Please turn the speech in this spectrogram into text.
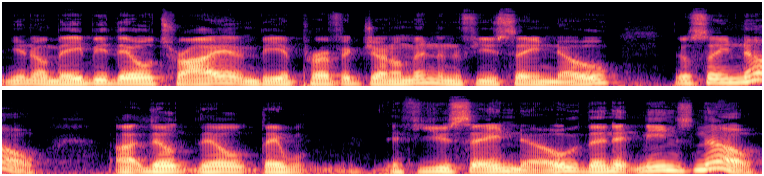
You know, maybe they'll try and be a perfect gentleman, and if you say no, they'll say no. Uh, they'll, they'll, they. If you say no, then it means no.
